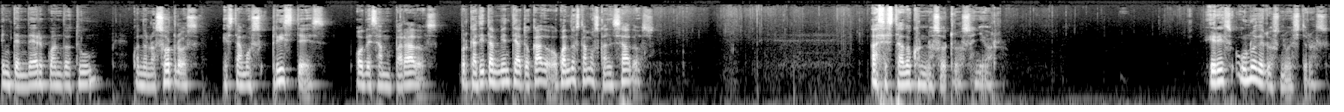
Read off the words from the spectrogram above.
entender cuando tú, cuando nosotros estamos tristes o desamparados, porque a ti también te ha tocado, o cuando estamos cansados. Has estado con nosotros, Señor. Eres uno de los nuestros.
